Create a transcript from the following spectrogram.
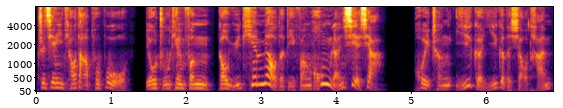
只见一条大瀑布由竹天峰高于天庙的地方轰然泻下，汇成一个一个的小潭，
